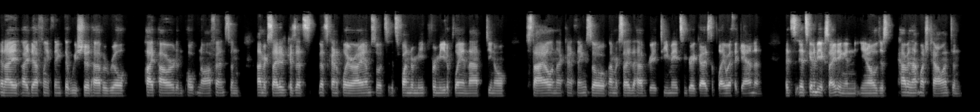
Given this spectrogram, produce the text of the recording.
and I I definitely think that we should have a real high powered and potent offense, and I'm excited because that's that's kind of player I am. So it's it's fun to me for me to play in that you know style and that kind of thing. So I'm excited to have great teammates and great guys to play with again, and it's it's going to be exciting. And you know, just having that much talent and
